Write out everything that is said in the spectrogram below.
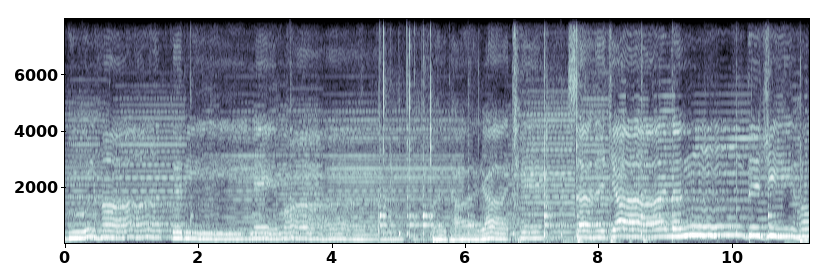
ગુન્હા કરીને માં પધાર્યા છે સહજાનંદજી હો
